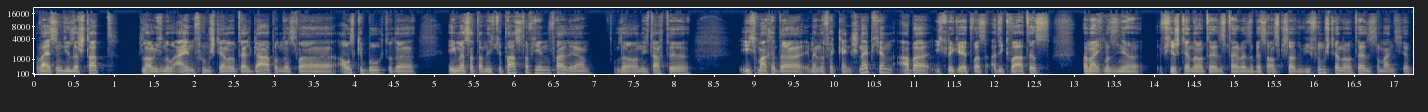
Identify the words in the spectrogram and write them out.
weil es in dieser Stadt glaube ich, nur ein Fünf-Sterne-Hotel gab und das war ausgebucht oder irgendwas hat da nicht gepasst auf jeden Fall, ja. So, und ich dachte, ich mache da im Endeffekt kein Schnäppchen, aber ich kriege etwas Adäquates, weil manchmal sind ja Vier-Sterne-Hotels teilweise besser ausgestattet wie Fünf-Sterne-Hotels, so manche.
